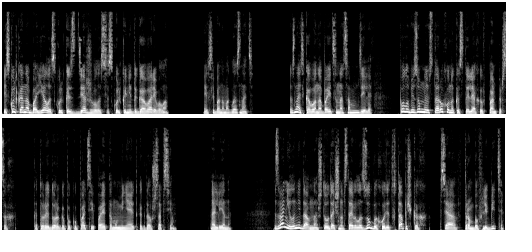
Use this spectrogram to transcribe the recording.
И сколько она боялась, сколько сдерживалась, сколько не договаривала. Если бы она могла знать. Знать, кого она боится на самом деле. Полубезумную старуху на костылях и в памперсах, которые дорого покупать и поэтому меняют, когда уж совсем. А Лена? Звонила недавно, что удачно вставила зубы, ходит в тапочках, вся в тромбофлебите.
